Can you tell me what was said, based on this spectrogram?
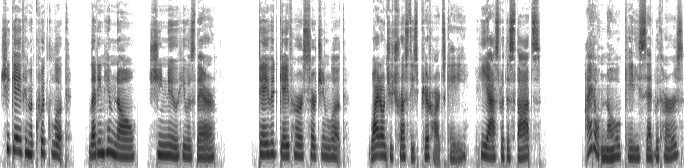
She gave him a quick look, letting him know she knew he was there. David gave her a searching look. Why don't you trust these pure hearts, Katie? he asked with his thoughts. I don't know, Katie said with hers.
